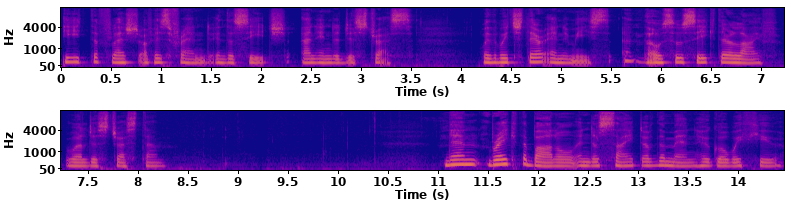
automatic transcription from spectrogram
eat the flesh of his friend in the siege and in the distress with which their enemies and those who seek their life will distress them. Then break the bottle in the sight of the men who go with you,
